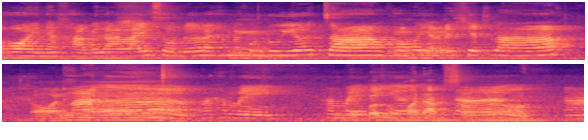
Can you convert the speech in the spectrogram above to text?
บอยนะคะ เวลาไลฟ์โซนหรืออะไรทำไมอืมคนดูเยอะจังเพราะอืก็มอยากได้เคล็ดลับอ๋อนี่ว่าไงเออว่าทำไมทำไมได้เยอะเป็นคนของพ่อดับสอจังอ่า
